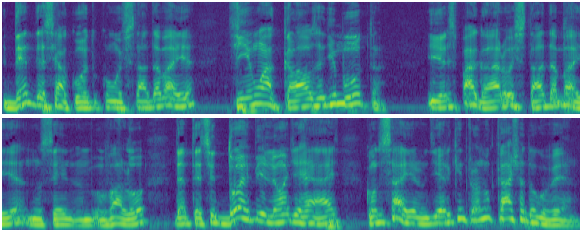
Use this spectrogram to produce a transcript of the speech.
dentro desse acordo com o Estado da Bahia, tinha uma cláusula de multa. E eles pagaram o Estado da Bahia, não sei o valor, deve ter sido 2 bilhões de reais quando saíram, dinheiro que entrou no caixa do governo.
